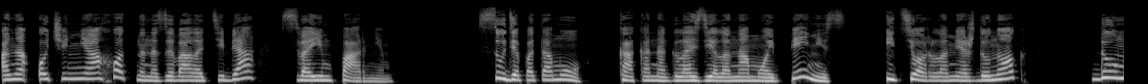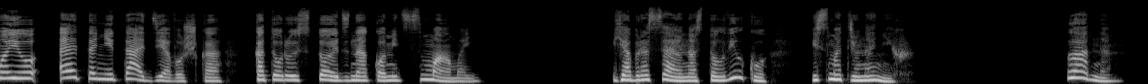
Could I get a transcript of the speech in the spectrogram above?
Она очень неохотно называла тебя своим парнем. Судя по тому, как она глазела на мой пенис и терла между ног, думаю, это не та девушка, которую стоит знакомить с мамой. Я бросаю на стол вилку и смотрю на них. Ладно.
